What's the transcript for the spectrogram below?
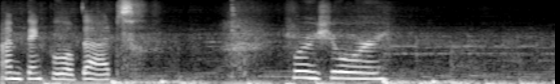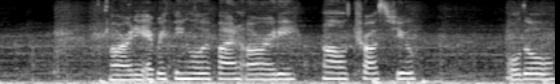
I'm thankful of that. for sure. Alrighty, everything will be fine already. I'll trust you. Although,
